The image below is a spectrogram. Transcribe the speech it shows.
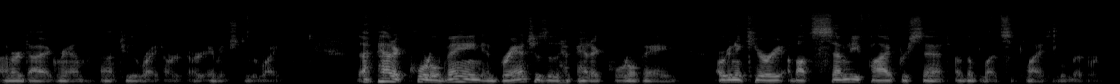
on our diagram uh, to the right, our, our image to the right. The hepatic portal vein and branches of the hepatic portal vein are going to carry about 75% of the blood supply to the liver.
